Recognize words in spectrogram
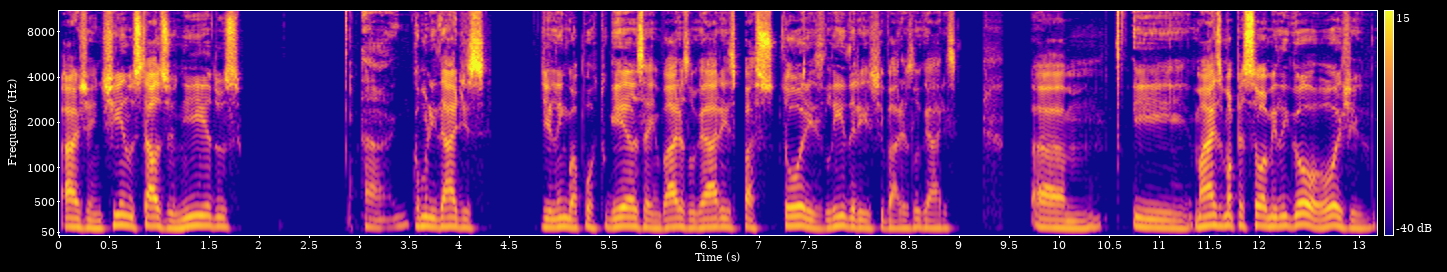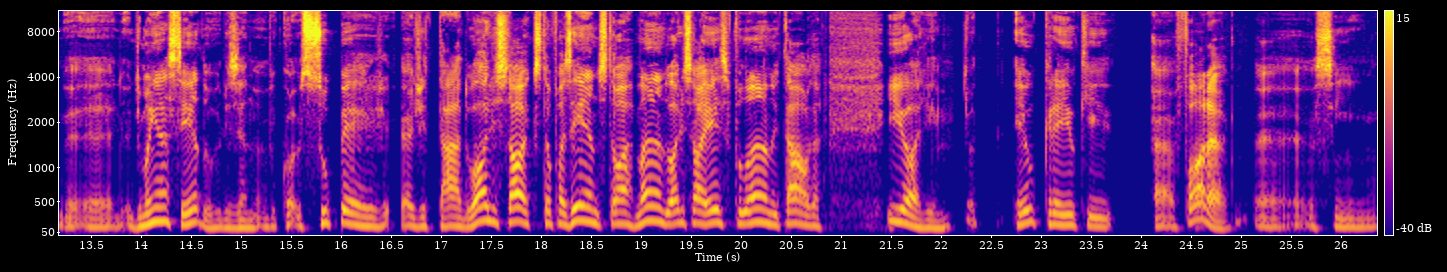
a Argentina, os Estados Unidos, comunidades de língua portuguesa em vários lugares, pastores, líderes de vários lugares. Um, e mais uma pessoa me ligou hoje, eh, de manhã cedo, dizendo, super agitado: olha só o que estão fazendo, estão armando, olha só esse fulano e tal. E olhe, eu creio que uh, fora, uh, assim,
